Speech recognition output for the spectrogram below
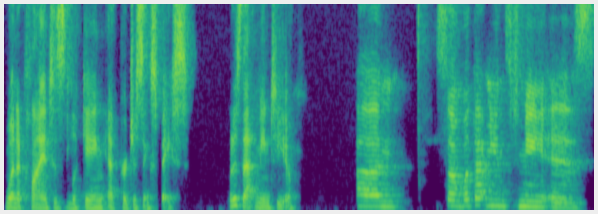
when a client is looking at purchasing space. What does that mean to you? Um, so what that means to me is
